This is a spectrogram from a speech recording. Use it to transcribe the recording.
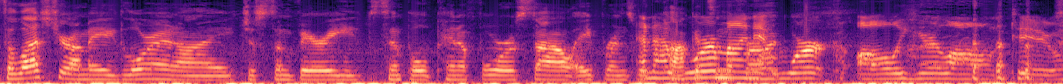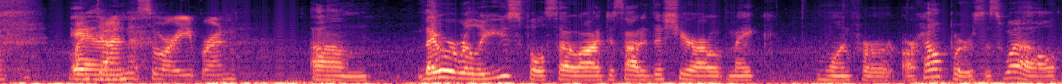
so last year I made Laura and I just some very simple pinafore style aprons with And I pockets wore mine at work all year long too. My And- dinosaur apron. um, they were really useful. So I decided this year I would make one for our helpers as well.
